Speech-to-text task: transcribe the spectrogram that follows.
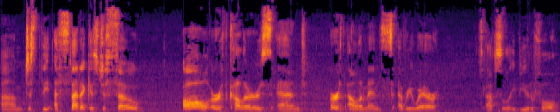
um, just the aesthetic is just so all earth colors and earth elements everywhere. It's absolutely beautiful.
